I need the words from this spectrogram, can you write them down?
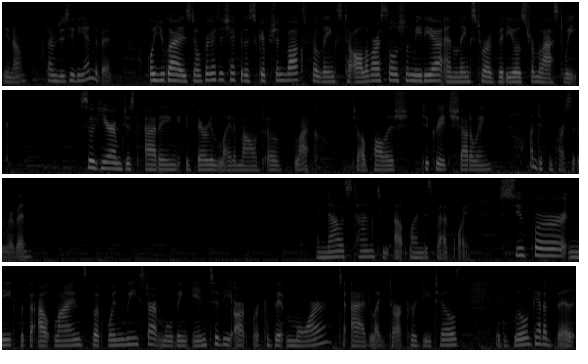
you know, times you see the end of it. Oh, you guys, don't forget to check the description box for links to all of our social media and links to our videos from last week. So here I'm just adding a very light amount of black gel polish to create shadowing on different parts of the ribbon. And now it's time to outline this bad boy. Super neat with the outlines, but when we start moving into the artwork a bit more to add like darker details, it will get a bit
